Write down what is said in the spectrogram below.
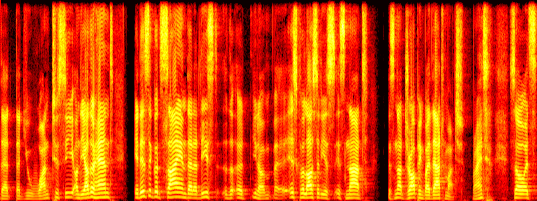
that that you want to see. On the other hand, it is a good sign that at least the uh, you know ISK velocity is is not it's not dropping by that much, right? So it's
